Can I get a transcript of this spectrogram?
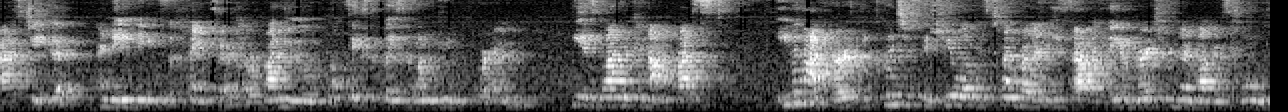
As Jacob, a name means a planter, or one who takes the place of one who came him, he is one who cannot rest. Even at birth, he clinches the heel of his twin brother Esau as they emerge from their mother's womb.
